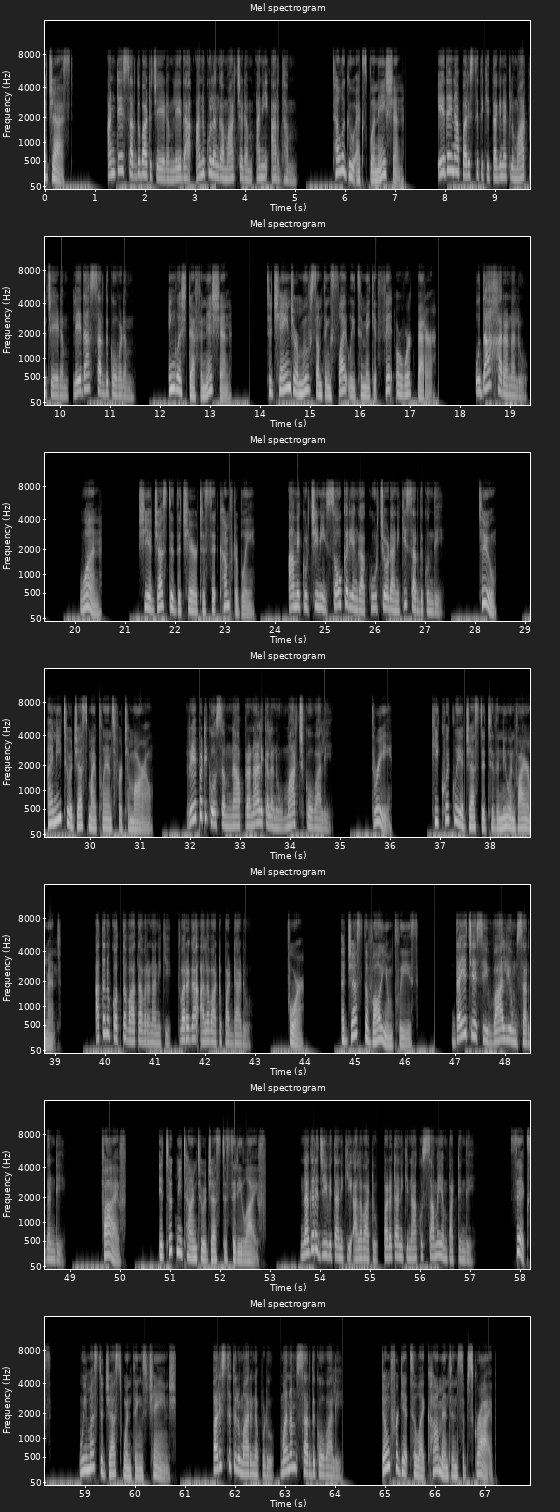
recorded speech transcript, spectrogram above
adjust, అంటే సర్దుబాటు చేయడం లేదా అనుకూలంగా మార్చడం అని అర్థం Telugu explanation, ఏదైనా పరిస్థితికి తగినట్లు మార్పు చేయడం లేదా సర్దుకోవడం English definition. To change or move something slightly to make it fit or work better. ఉదాహరణలు 1. She adjusted the chair to sit comfortably. ఆమె కుర్చీని సౌకర్యంగా కూర్చోడానికి సర్దుకుంది 2. I need to adjust my plans for tomorrow. రేపటి కోసం నా ప్రణాళికలను మార్చుకోవాలి 3. He quickly adjusted to the new environment. అతను కొత్త వాతావరణానికి త్వరగా అలవాటు పడ్డాడు 4. Adjust the volume, please. దయచేసి వాల్యూమ్ సర్దండి 5. It took me time to adjust to city life. నగర జీవితానికి అలవాటు పడటానికి నాకు సమయం పట్టింది 6. We must adjust when things change. పరిస్థితులు మారినప్పుడు మనం సర్దుకోవాలి Don't forget to like, comment, and subscribe.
